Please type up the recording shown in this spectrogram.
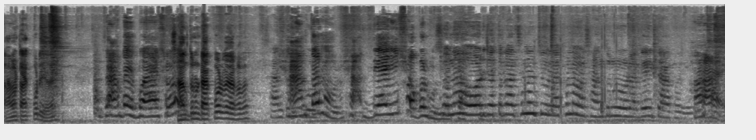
আমার টাক পড়ে যাবে। যাবে বয়স শান্তনু টাক পড়বে দেখাবে শান্তনু সকল। শোনা ওর যতটা আছে না চুল এখন ওর শান্তনু ওর আগেই টাক হয়ে হায়।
